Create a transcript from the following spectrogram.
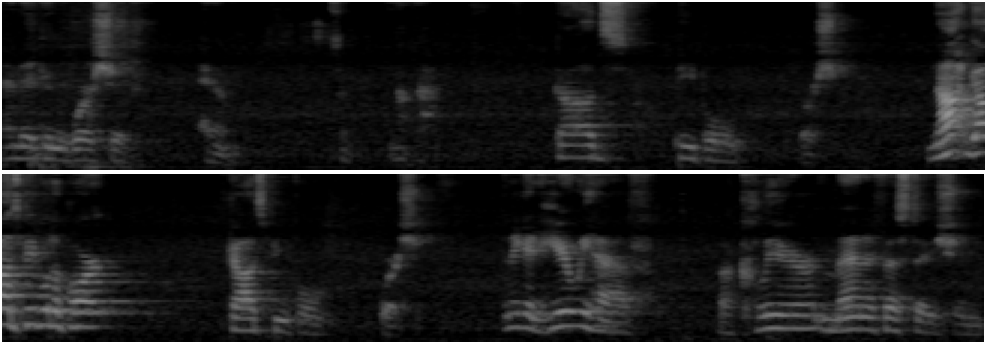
And they can worship Him. So, God's people worship. Not God's people depart, God's people worship. And again, here we have a clear manifestation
